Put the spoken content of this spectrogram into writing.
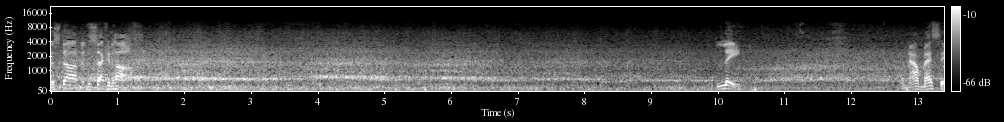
The start of the second half. Lee. And now Messi.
